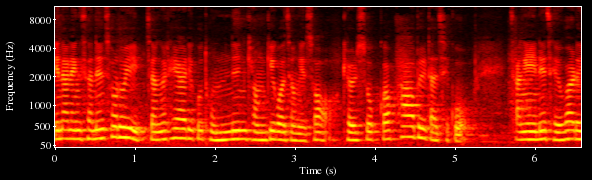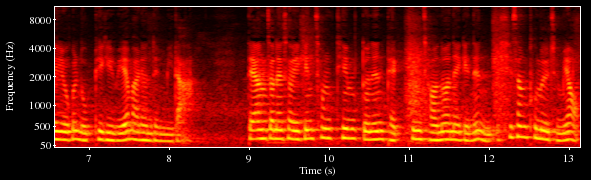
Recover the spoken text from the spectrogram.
이날 행사는 서로의 입장을 헤아리고 돕는 경기 과정에서 결속과 화합을 다지고 장애인의 재활 의욕을 높이기 위해 마련됩니다. 대항전에서 이긴 청팀 또는 백팀 전원에게는 시상품을 주며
